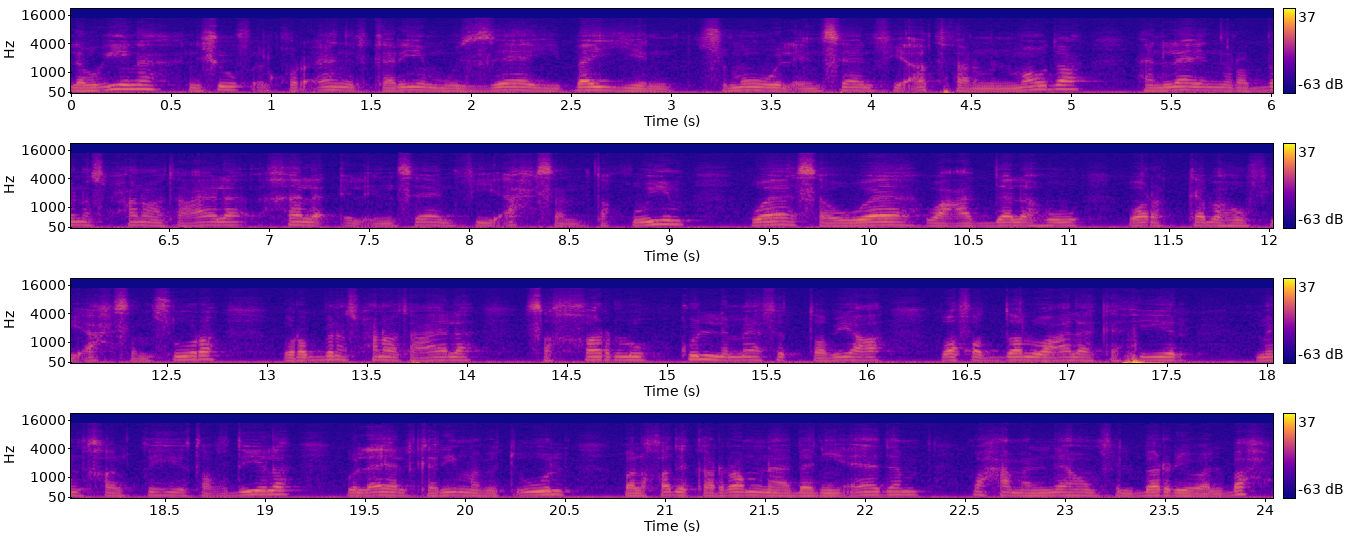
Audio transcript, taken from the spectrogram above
لو جينا نشوف القرآن الكريم وإزاي يبين سمو الإنسان في أكثر من موضع هنلاقي إن ربنا سبحانه وتعالى خلق الإنسان في أحسن تقويم وسواه وعدله وركبه في أحسن صورة وربنا سبحانه وتعالى سخر له كل ما في الطبيعة وفضله على كثير من خلقه تفضيلا. والآية الكريمة بتقول ولقد كرمنا بني آدم وحملناهم في البر والبحر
